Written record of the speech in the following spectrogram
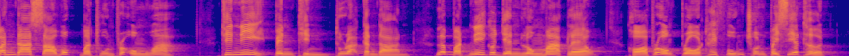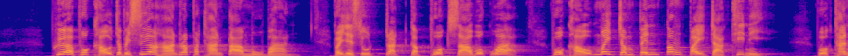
บรรดาสาวกมาทูลพระองค์ว่า ที่นี่เป็นถิ่นธุรกันดารและบัดนี้ก็เย็นลงมากแล้ว ขอพระองค์โปรดให้ฝูงชนไปเสียเถิด เพื่อพวกเขาจะไปซื้ออาหารรับประทานตามหมู่บ้าน พระเยซูตรัสกับพวกสาวกว่า พวกเขาไม่จำเป็นต้องไปจากที่นี่ พวกท่าน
